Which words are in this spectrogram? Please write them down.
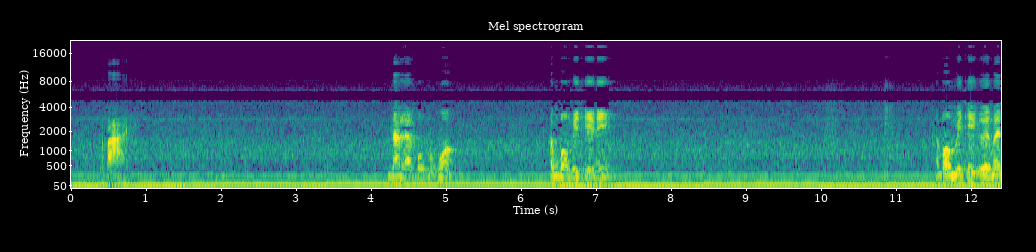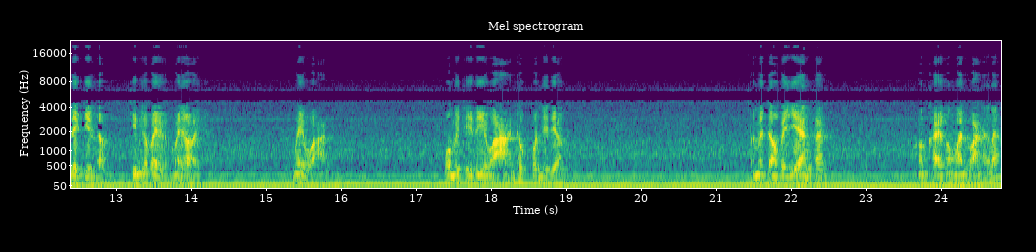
ำสบาย นั่นแหละบ่มมะม่วง ต้องบ่มวิธีนี้ถ้าบ่มวิธีอื่นไม่ได้กินหรอก กินก็ไม่ไม่อร่อย ไม่หวานบ่มวิธีนี้หวานทุกคนทีเดียวมันไม่ต้องไปแย่งกัน ของใครของมันหวานทั้งนั้น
